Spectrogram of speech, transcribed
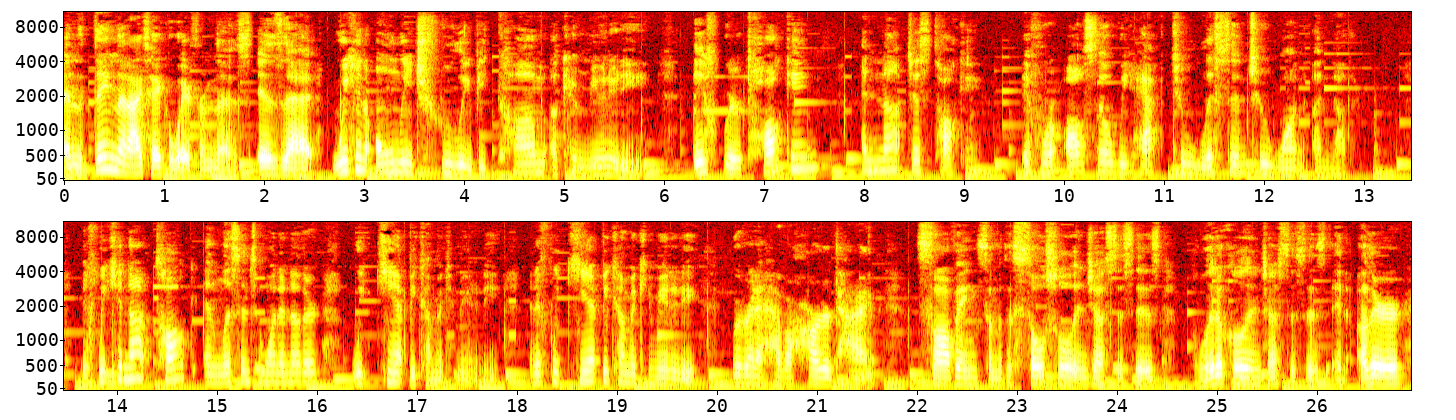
And the thing that I take away from this is that we can only truly become a community if we're talking and not just talking, if we're also, we have to listen to one another. If we cannot talk and listen to one another, we can't become a community. And if we can't become a community, we're going to have a harder time solving some of the social injustices, political injustices, and other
